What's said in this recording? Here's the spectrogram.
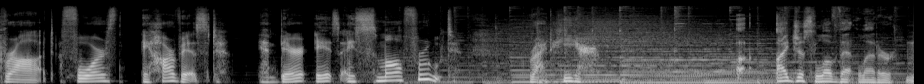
brought forth a harvest, and there is a small fruit right here. I just love that letter. Hmm.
